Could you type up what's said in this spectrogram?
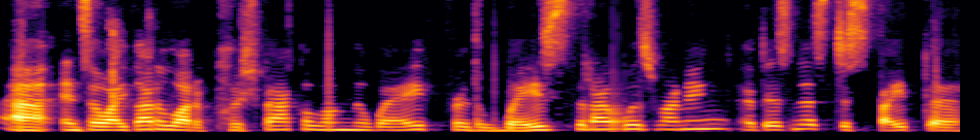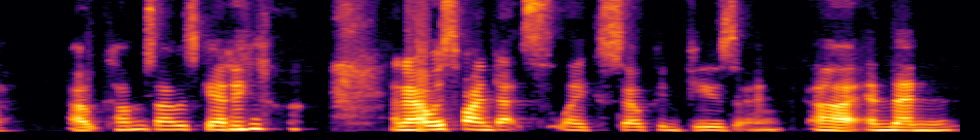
Uh, and so I got a lot of pushback along the way for the ways that I was running a business, despite the outcomes I was getting. and I always find that's like so confusing. Uh, and then,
